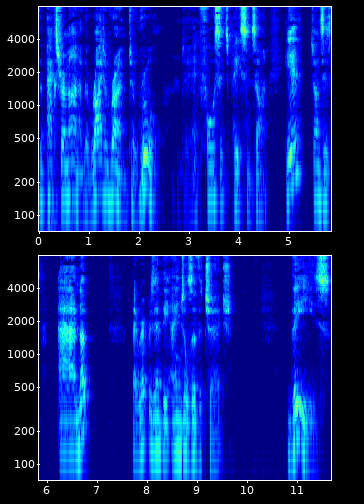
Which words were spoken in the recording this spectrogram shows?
the Pax Romana, the right of Rome to rule, and to enforce its peace and so on. Here, John says, ah, nope, they represent the angels of the church. These,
